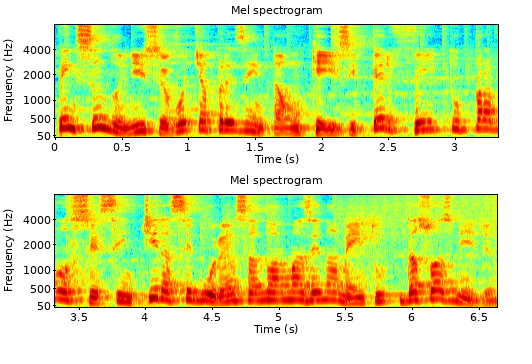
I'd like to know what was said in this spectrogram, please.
Pensando nisso, eu vou te apresentar um case perfeito para você sentir a segurança no armazenamento das suas mídias.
